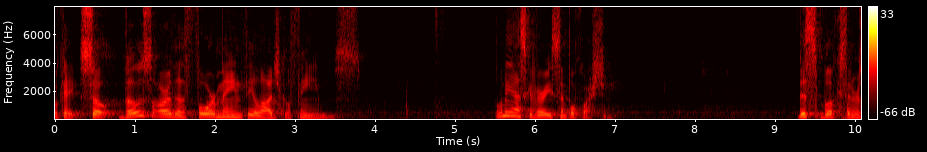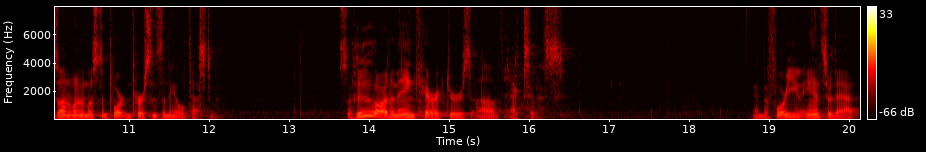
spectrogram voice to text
Okay, so those are the four main theological themes. But let me ask a very simple question. This book centers on one of the most important persons in the Old Testament. So, who are the main characters of Exodus? And before you answer that,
